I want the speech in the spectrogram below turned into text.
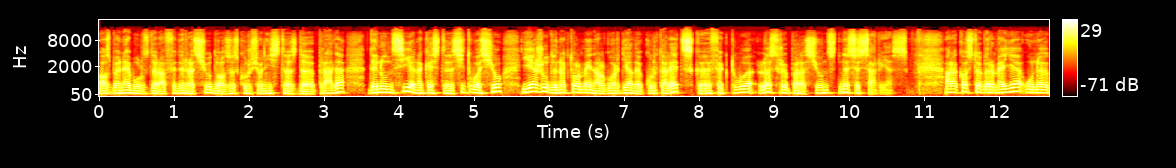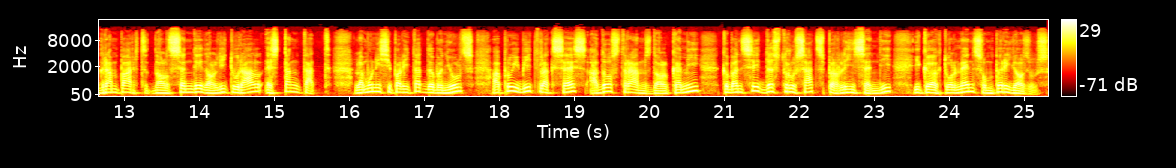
Els benèvols de la Federació dels Excursionistes de Prada denuncien aquesta situació i ajuden actualment al guardià de Cortalets que efectua les reparacions necessàries. A la Costa Vermella, una gran part del sender del litoral és tancat. La municipalitat de Banyuls ha prohibit l'accés a dos trams del camí que van ser destrossats per l'incendi i que actualment són perillosos.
